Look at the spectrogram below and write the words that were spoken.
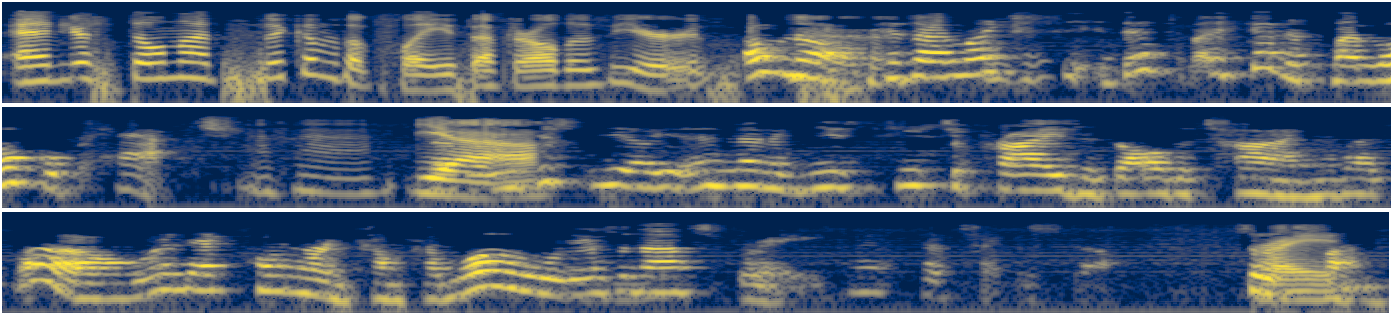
and you're still not sick of the place after all those years. Oh no, because I like see, that's again it's my local patch. hmm So Yeah. you just you know, and then you see surprises all the time. You're like, whoa, where did that cormorant come from? Whoa, there's an osprey. That, that type of stuff. So Right. it's fun.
